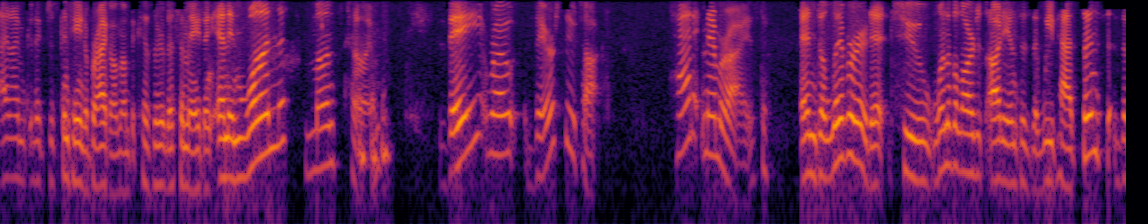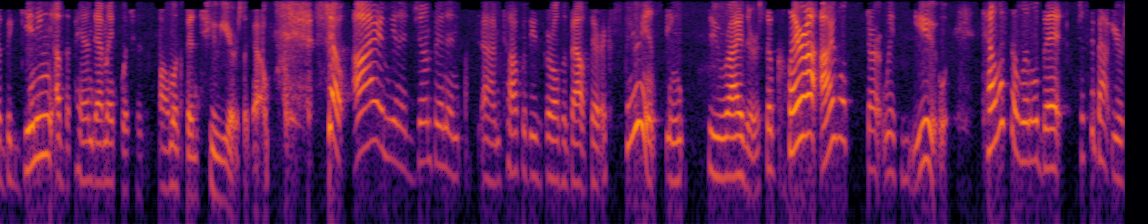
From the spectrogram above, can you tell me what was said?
and I'm going to just continue to brag on them because they're this amazing. And in one month's time, they wrote their Sue Talk, had it memorized, and delivered it to one of the largest audiences that we've had since the beginning of the pandemic, which has almost been two years ago. So I am going to jump in and um, talk with these girls about their experience being Sue Risers. So Clara, I will start with you. Tell us a little bit just about your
